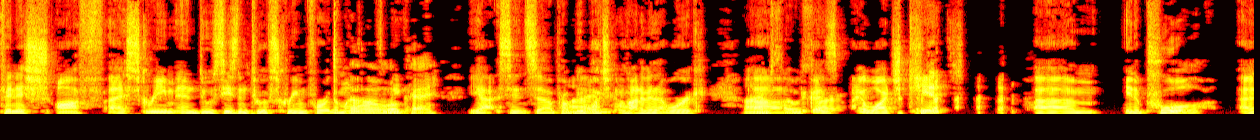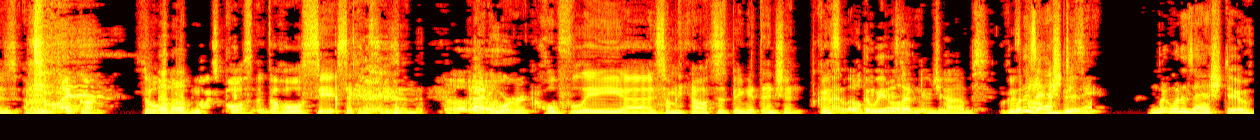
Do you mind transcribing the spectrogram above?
finish off uh, Scream and do season two of Scream for the month. of Oh, May. okay. Yeah, since uh, probably I'm- watching a lot of it at work I'm uh, so because sorry. I watch kids um, in a pool as I'm a lifeguard. So I watch all, the whole se- second season at Oh, work. Hopefully, uh, somebody else is paying attention because I love that I'll we be all busy. have new jobs. Because What does I'll Ash do? What, what does Ash do?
